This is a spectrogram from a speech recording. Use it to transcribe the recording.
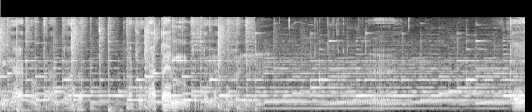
pihak operator kabupaten teman-teman oke.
